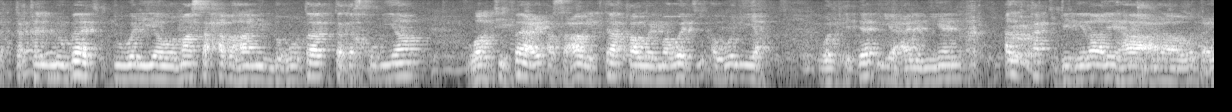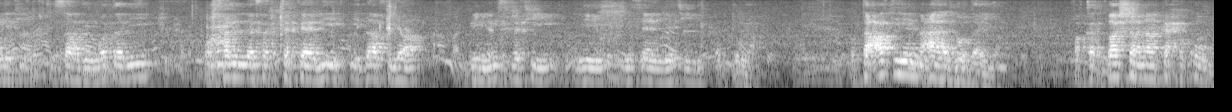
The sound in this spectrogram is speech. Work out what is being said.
التقلبات الدولية وما صاحبها من ضغوطات تضخمية وارتفاع أسعار الطاقة والمواد الأولية والغذائية عالميا ألقت بظلالها على وضعية الاقتصاد الوطني وخلفت تكاليف إضافية بالنسبة لميزانية الدولة. وتعاطيا مع هذه الوضعية فقد باشرنا كحكومة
